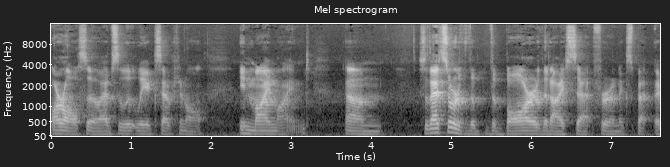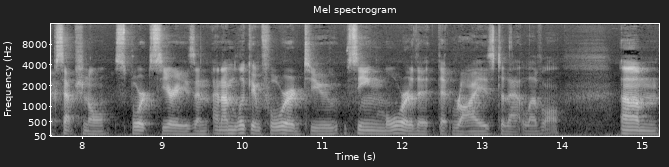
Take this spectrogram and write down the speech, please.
are also absolutely exceptional in my mind. Um, so that's sort of the, the bar that I set for an expe- exceptional sports series, and, and I'm looking forward to seeing more that, that rise to that level. Um,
